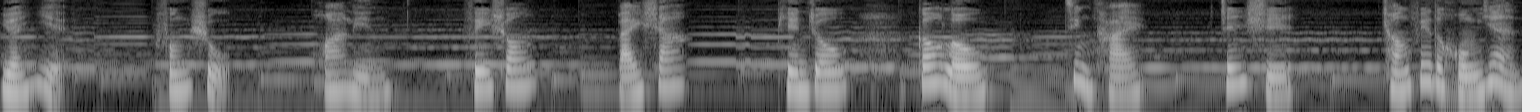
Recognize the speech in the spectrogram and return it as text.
原野、枫树、花林、飞霜、白沙、扁舟、高楼、镜台、真实、长飞的鸿雁、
